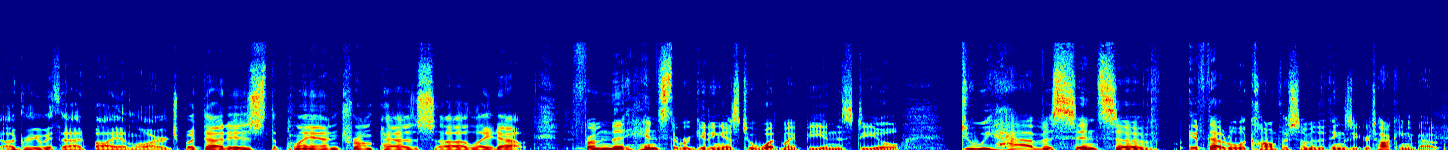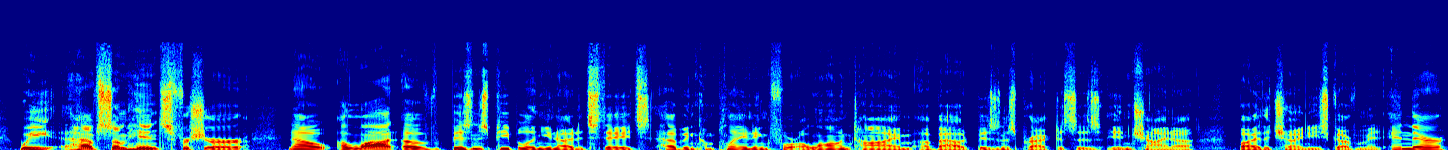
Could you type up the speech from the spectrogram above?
agree with that by and large, but that is the plan Trump has uh, laid out. From the hints that we're getting as to what might be in this deal, do we have a sense of if that will accomplish some of the things that you're talking about? We have some hints for sure. Now, a lot of business people in the United States have been complaining for a long time about business practices in China by the Chinese government. And there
